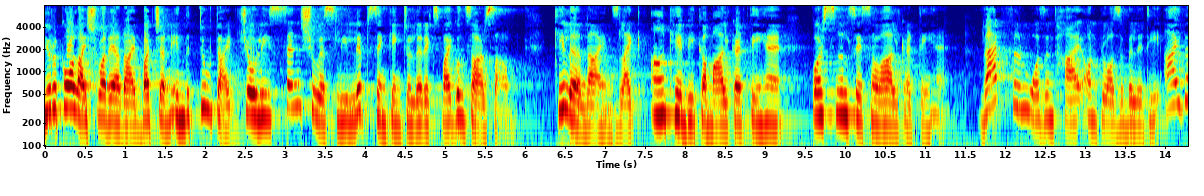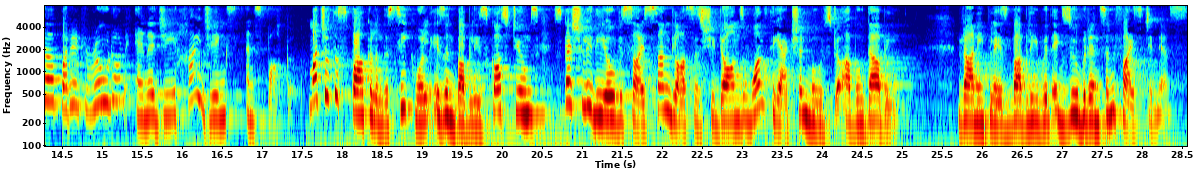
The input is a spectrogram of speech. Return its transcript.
You recall Aishwarya Rai Bachchan in the Too Tight Choli sensuously lip syncing to lyrics by Gulzar Saab. Killer lines like Aankhein bhi kamal karti hain, personal se sawal karti hain. That film wasn't high on plausibility either, but it rode on energy, hijinks, and sparkle. Much of the sparkle in the sequel is in Babli's costumes, especially the oversized sunglasses she dons once the action moves to Abu Dhabi. Rani plays Babli with exuberance and feistiness.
